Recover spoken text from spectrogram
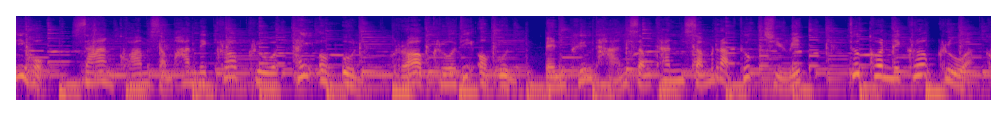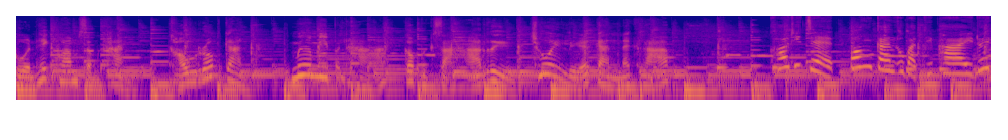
ที่ 6 สร้างความสัมพันธ์ในครอบครัวให้อบอุ่น ครอบครัวที่อบอุ่น เป็นพื้นฐานสำคัญสำหรับทุกชีวิต ทุกคนในครอบครัวควรให้ความสำคัญเคารพกัน เมื่อมีปัญหาก็ปรึกษาหารือช่วยเหลือกันนะครับ ข้อที่ 7 ป้องกันอุบัติภัยด้วย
